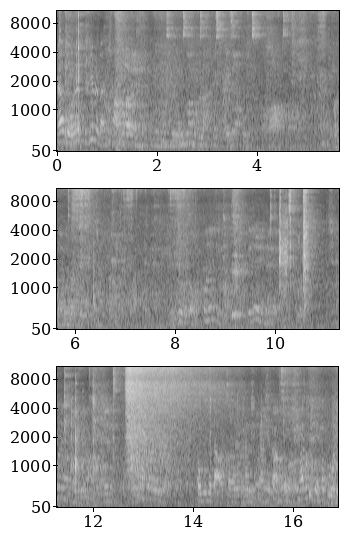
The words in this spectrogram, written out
나 근데 원래 비빔을 많이 좋아해. 거기서 나왔던 강식당에 나왔던 핫도그 떡볶이.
